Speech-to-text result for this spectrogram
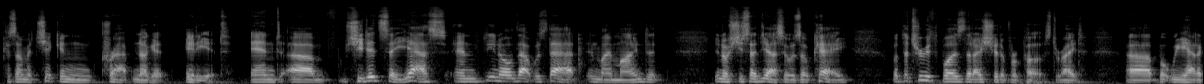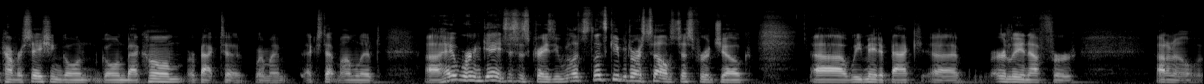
because I'm a chicken crap nugget idiot. And um, she did say yes, and you know that was that in my mind. That you know she said yes, it was okay. But the truth was that I should have proposed, right? Uh, but we had a conversation going going back home or back to where my ex stepmom lived. Uh, hey, we're engaged. This is crazy. Well, let's let's keep it to ourselves just for a joke. Uh, we made it back uh, early enough for I don't know.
